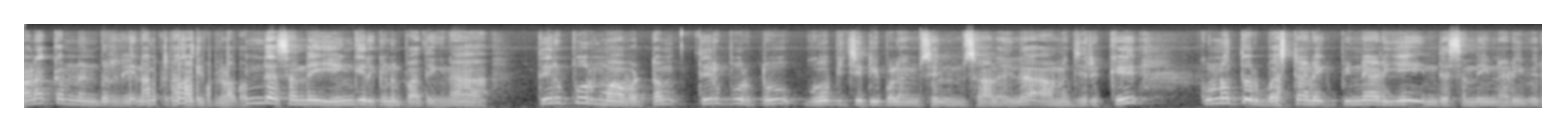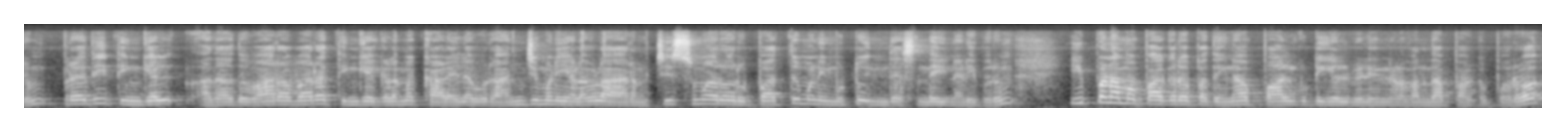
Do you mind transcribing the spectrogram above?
வணக்கம் நண்பர்களே. இந்த சந்தை எங்கே இருக்குன்னு பார்த்தீங்கன்னா திருப்பூர் மாவட்டம் திருப்பூர் டு கோபிச்செட்டிப்பாளையம் செல்லும் சாலையில் அமைஞ்சிருக்கு. குன்னத்தூர் பஸ் ஸ்டாண்டுக்கு பின்னாடியே இந்த சந்தை நடைபெறும். பிரதி திங்கள் அதாவது வார வார திங்கக்கிழமை காலையில் ஒரு அஞ்சு மணி அளவில் ஆரம்பித்து சுமார் ஒரு பத்து மணி மட்டும் இந்த சந்தை நடைபெறும். இப்போ நம்ம பார்க்குற பார்த்திங்கன்னா பால்குட்டிகள் விலை நிலவரம் தான் பார்க்க போகிறோம்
